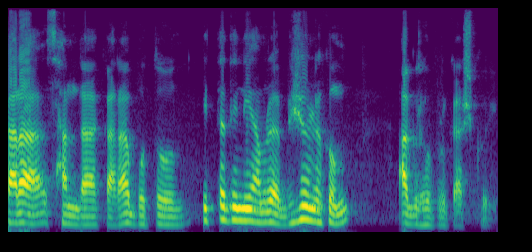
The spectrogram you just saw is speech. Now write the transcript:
কারা সান্ডা, কারা বোতল ইত্যাদি নিয়ে আমরা ভীষণ রকম আগ্রহ প্রকাশ করি।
